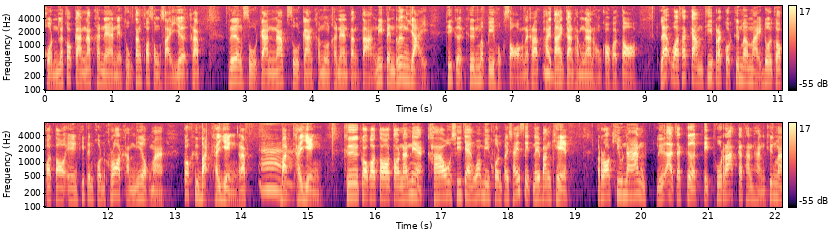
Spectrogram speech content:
ผลแล้วก็การนับคะแนนเนี่ยถูกตั้งข้อสงสัยเยอะครับ เรื่องสูตรการนับสูตรการคำนวณคะแนนต่าง ๆ นี่เป็นเรื่องใหญ่ ที่เกิดขึ้นเมื่อปี 62 นะครับ ภายใต้การทำงานของกกต และวัฒกรรมที่ปรากฏขึ้นมาใหม่โดยกกตเองที่เป็นคนคลอดคำนี้ออกมา ก็คือบัตรเขย่งครับอ่าบัตรเขย่งคือกกตตอนนั้นเนี่ยเขาชี้แจงว่ามีคนไปใช้สิทธิ์ในบางเขต รอคิวนานหรืออาจจะเกิดติดธุระกระทันหันขึ้นมา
